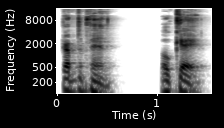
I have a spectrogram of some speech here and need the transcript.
Grab the pen. Okay.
